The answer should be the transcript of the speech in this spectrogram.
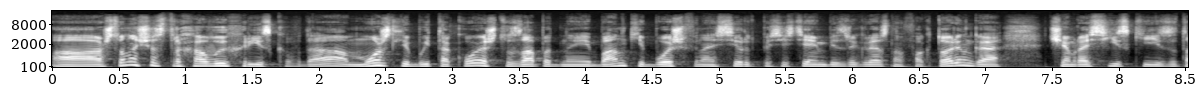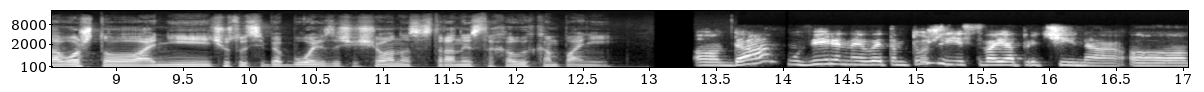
А что насчет страховых рисков? Да? Может ли быть такое, что западные банки больше финансируют по системе безрегрессного факторинга, чем российские из-за того, что они чувствуют себя более более защищенно со стороны страховых компаний? А, да, уверена, в этом тоже есть своя причина а,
